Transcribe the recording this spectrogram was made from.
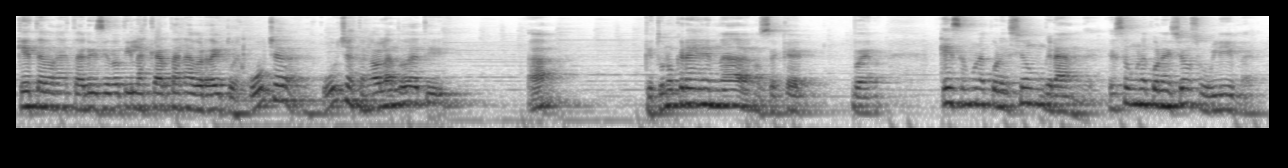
¿Qué te van a estar diciendo a ti las cartas, la verdad? Y tú escucha, escucha, están hablando de ti. ¿Ah? que tú no crees en nada, no sé qué. Bueno, esa es una conexión grande, esa es una conexión sublime.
